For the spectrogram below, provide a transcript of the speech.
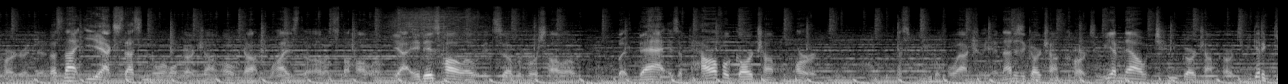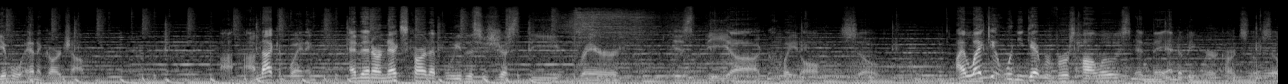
card right there. That's not EX, that's normal Garchomp. Oh god, why is the, oh, it's the hollow. Yeah, it is hollow, it's a reverse hollow. But that is a powerful Garchomp art. That's beautiful, actually. And that is a Garchomp card. So we have now two Garchomp cards. We get a Gible and a Garchomp. I am not complaining. And then our next card, I believe this is just the rare, is the uh, Claydol. So I like it when you get reverse hollows and they end up being rare cards though. So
